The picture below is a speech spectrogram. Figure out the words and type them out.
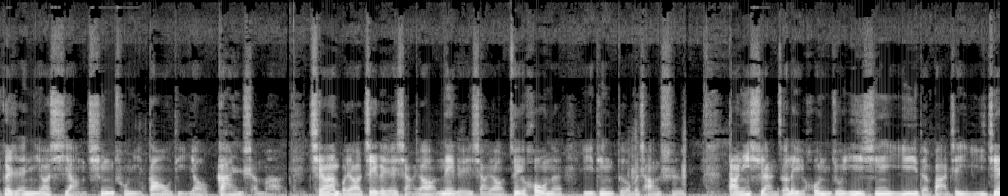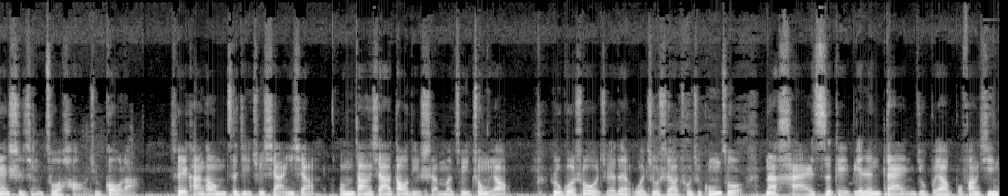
个人你要想清楚你到底要干什么，千万不要这个也想要，那个也想要，最后呢一定得不偿失。当你选择了以后，你就一心一意的把这一件事情做好就够了。所以看看我们自己去想一想，我们当下到底什么最重要？如果说我觉得我就是要出去工作，那孩子给别人带你就不要不放心。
